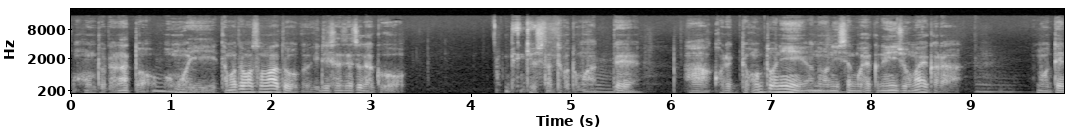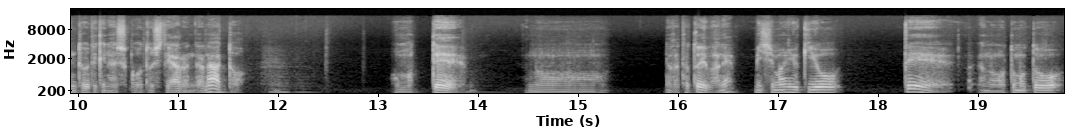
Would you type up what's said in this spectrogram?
本当だなと思い、たまたまその後僕ギリシャ哲学を勉強したってこともあって、ああこれって本当にあの2500年以上前からの伝統的な思考としてあるんだなと思ってあのだから例えばね三島由紀夫ってもともと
